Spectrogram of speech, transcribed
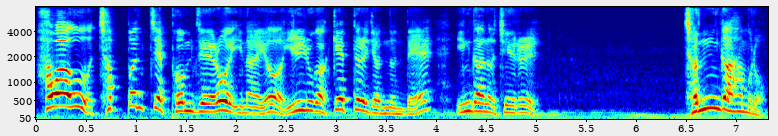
하와의 첫 번째 범죄로 인하여 인류가 깨뜨려졌는데 인간의 죄를 전가함으로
